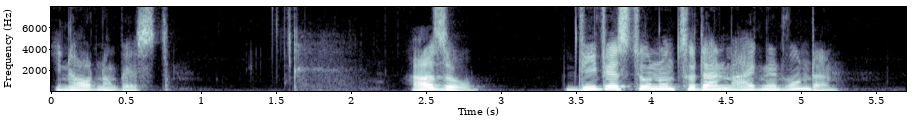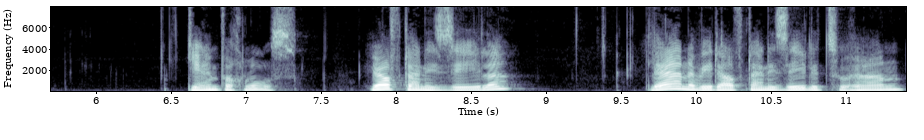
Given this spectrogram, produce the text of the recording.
in Ordnung bist. Also, wie wirst du nun zu deinem eigenen Wunder? Geh einfach los. Hör auf deine Seele, lerne wieder auf deine Seele zu hören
